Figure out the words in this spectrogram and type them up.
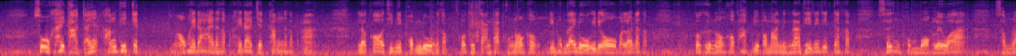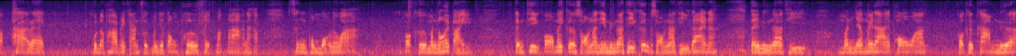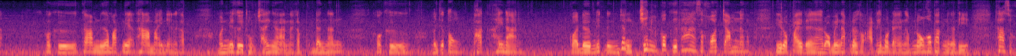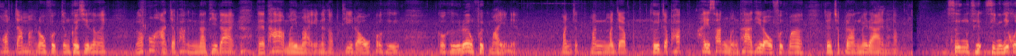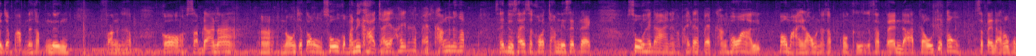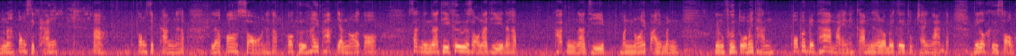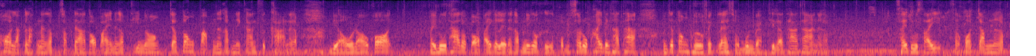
สู้ให้ขาดใจครั้งที่ 7 เอาให้ได้นะครับ ให้ได้ 7 ครั้งนะครับอ่าแล้วก็ทีนี้ผมดูนะครับ ก็คือการพักของน้องเขาที่ผมไล่ดูวิดีโอมาแล้วนะครับ ก็คือน้องเขาพักอยู่ประมาณหนึ่งนาทีนิดๆนะครับ ซึ่งผมบอกเลยว่าสำหรับท่าแรกคุณภาพในการฝึกมันจะต้องเพอร์เฟกมากๆนะครับ ซึ่งผมบอกเลยว่าก็คือมันน้อยไป เต็มที่ก็ไม่เกิน 2 นาที 1 นาทีครึ่ง2นาทีได้นะ แต่ 1 นาทีมันยังไม่ได้ เพราะว่าก็คือกล้ามเนื้อก็คือกล้ามเนื้อมัดเนี้ยท่าใหม่เนี่ยนะครับ มันไม่เคยถูกใช้งานนะครับ ดังนั้นก็คือมันจะต้องพักให้นานกว่าเดิมนิดหนึ่งอย่างเช่นก็คือท่าสควอตจัมนะครับนี่เราไปเลยนะเราไม่นับเลยเขาอัดให้หมดแรงนะครับน้องเขาพักหนึ่งนาทีถ้าสควอตจัมเราฝึกจนเคยชินแล้วไงเราก็อาจจะพักหนึ่งนาทีได้ แต่ท่าใหม่ๆนะครับที่เราก็คือ ก็คือเริ่มฝึกใหม่เนี่ยมันจะมันมันจะคือจะพักให้สั้นเหมือนท่าที่เราฝึกมาจนชำนาญไม่ได้นะครับ ซึ่งสิ่งที่ควรจะปรับนะครับหนึ่งฟังนะครับ ก็สัปดาห์หน้าน้องจะต้องสู้กับมันให้ขาดใจให้ได้ 8 ครั้งนะครับไซด์ดูไซส์สคอร์จำในเซตแรกสู้ให้ได้นะครับ ให้ได้ 8 ครั้งเพราะว่าเป้าหมายเรานะครับ ก็คือสแตนดาร์ดเราจะต้องสแตนดาร์ดของผมนะต้อง 10 ครั้งอ่าต้อง 10 ครั้งนะครับ แล้วก็2นะครับก็คือให้พักอย่างน้อยก็ สักหนึ่งนาทีครึ่งหรือ 2 นาทีนะครับ พักหนึ่งนาทีมันน้อยไปมันยังฟื้นตัวไม่ทัน เพราะมันเป็นท่าใหม่นะกล้ามเนื้อเราไม่เคยถูกใช้งานครับ นี่ก็คือ 2 ข้อหลักๆนะครับ สัปดาห์ต่อไปนะครับที่น้องจะต้องปรับนะครับในการฝึกขานะครับ เดี๋ยวเราก็ไปดูท่าต่อๆไปกันเลยนะครับ นี่ก็คือผมสรุปให้เป็นท่าท่าๆมันจะต้องเพอร์เฟกและสมบูรณ์แบบทีละท่าท่าๆนะครับไซส์ทูไซส์สควอตจัมนะครับ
